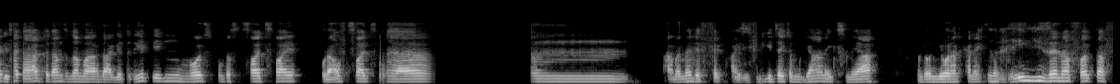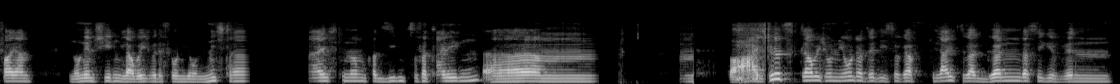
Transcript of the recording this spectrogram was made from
Die zweite Halbzeit haben sie nochmal da gedreht gegen Wolfsburg das 2-2 oder auf 2-2. Ähm, aber im Endeffekt weiß ich, für die geht es um gar nichts mehr. Und Union hat kann echt einen riesen Erfolg da feiern. Ein Unentschieden, glaube ich, würde für Union nicht erreichen, um Platz 7 zu verteidigen. Ähm, boah, ich würde es, glaube ich, Union tatsächlich sogar, vielleicht sogar gönnen, dass sie gewinnen.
